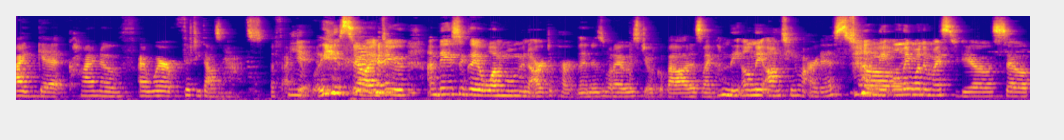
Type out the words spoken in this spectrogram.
I get kind of I wear fifty thousand hats effectively. so I do. I'm basically a one woman art department, is what I always joke about. Is like I'm the only on team artist. I'm the Oh. only one in my studio. So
